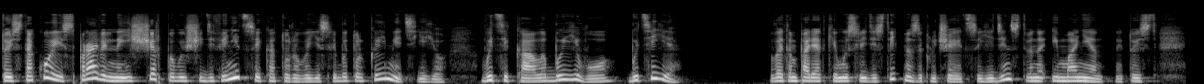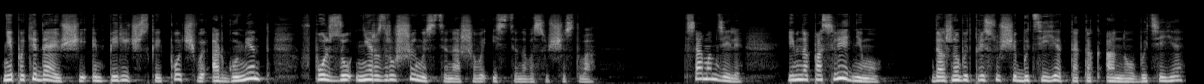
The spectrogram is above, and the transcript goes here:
то есть такое из правильной исчерпывающей дефиниции которого, если бы только иметь ее, вытекало бы его бытие. В этом порядке мысли действительно заключается единственно имманентный, то есть не покидающий эмпирической почвы аргумент в пользу неразрушимости нашего истинного существа. В самом деле, именно последнему должно быть присуще бытие, так как оно, бытие,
